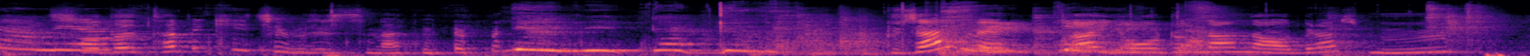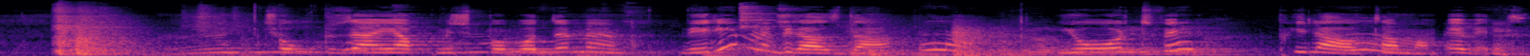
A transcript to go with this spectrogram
miyim? soda tabii ki içebilirsin annem. Güzel mi? Ay yoğurdundan da al biraz. Hmm. Çok güzel yapmış baba değil mi? Vereyim mi biraz daha? Yoğurt ve pilav tamam. Evet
